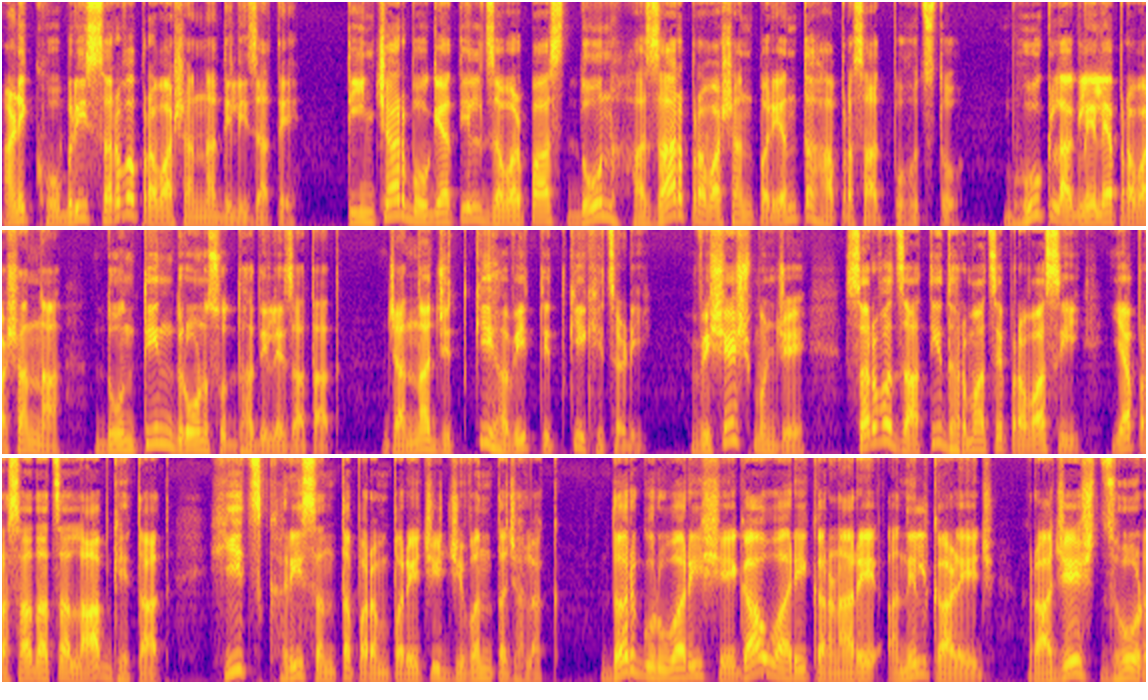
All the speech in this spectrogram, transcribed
आणि खोबरी सर्व प्रवाशांना दिली जाते. तीन चार बोग्यातील जवळपास दोन हजार प्रवाशांपर्यंत हा प्रसाद पोहोचतो. भूक लागलेल्या प्रवाशांना दोन तीन द्रोणसुद्धा दिले जातात ज्यांना जितकी हवी तितकी खिचडी. विशेष म्हणजे सर्व जाती धर्माचे प्रवासी या प्रसादाचा लाभ घेतात हीच खरी संत परंपरेची जिवंत झलक. दर गुरुवारी शेगाव वारी करणारे अनिल काळेज राजेश झोड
